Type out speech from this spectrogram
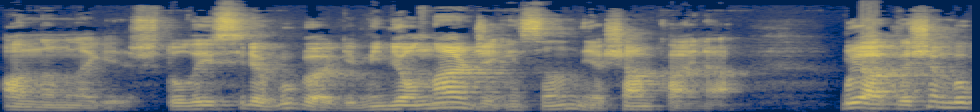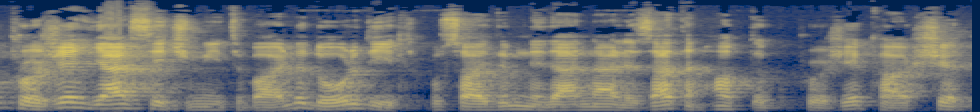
anlamına gelir. Dolayısıyla bu bölge milyonlarca insanın yaşam kaynağı. Bu yaklaşım bu proje yer seçimi itibariyle doğru değil. Bu saydığım nedenlerle zaten halk da bu projeye karşı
